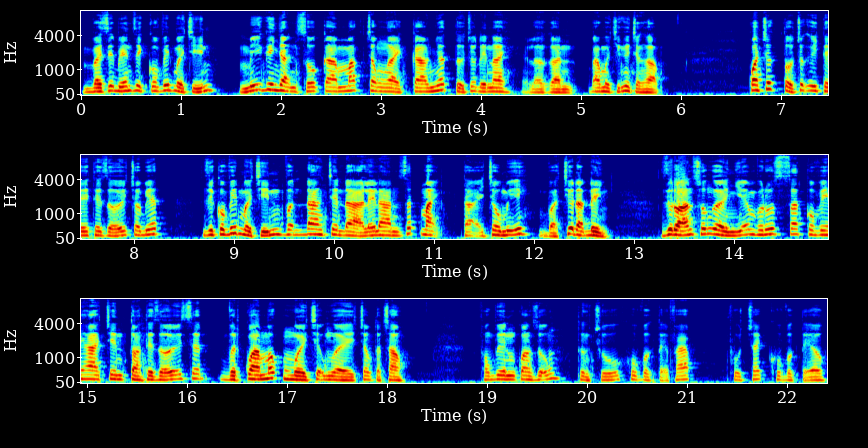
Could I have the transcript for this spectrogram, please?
Về diễn biến dịch COVID-19, Mỹ ghi nhận số ca mắc trong ngày cao nhất từ trước đến nay là gần 39.000 trường hợp. Quan chức Tổ chức Y tế Thế giới cho biết dịch COVID-19 vẫn đang trên đà lây lan rất mạnh tại châu Mỹ và chưa đạt đỉnh. Dự đoán số người nhiễm virus SARS-CoV-2 trên toàn thế giới sẽ vượt qua mốc 10 triệu người trong tuần sau. Phóng viên Quang Dũng, thường trú khu vực tại Pháp, phụ trách khu vực Tây Âu,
